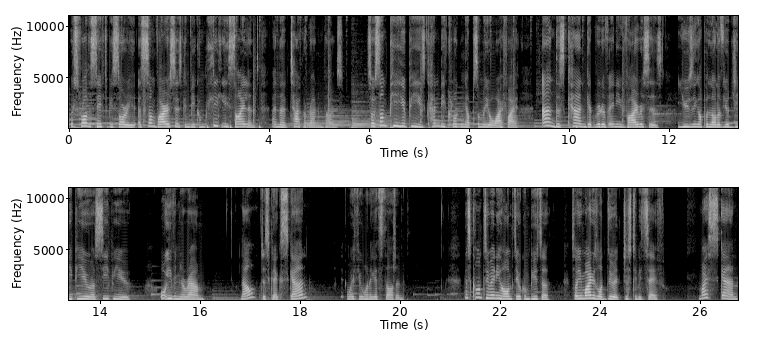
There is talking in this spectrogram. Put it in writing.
but it's rather safe to be sorry, as some viruses can be completely silent and then attack at random times. So some PUPs can be clogging up some of your Wi-Fi, and this can get rid of any viruses using up a lot of your GPU or CPU, or even your RAM. Now, just click scan if you want to get started. This can't do any harm to your computer, so you might as well do it just to be safe. My scan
